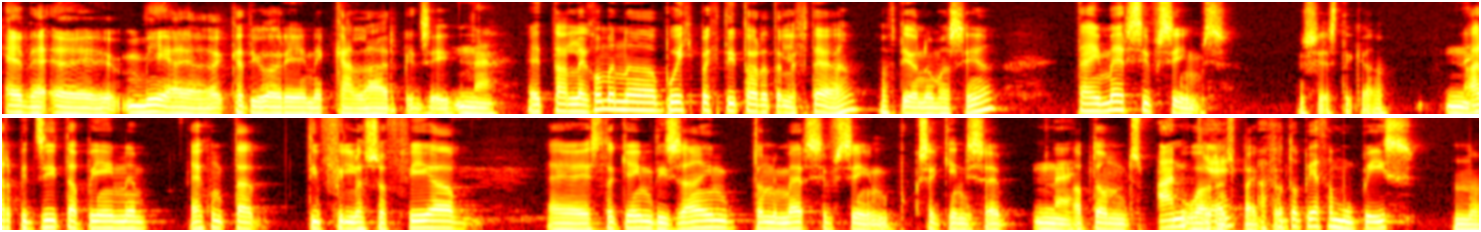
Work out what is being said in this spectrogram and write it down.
ένα, ε, μία κατηγορία είναι καλά RPG. Ναι. Ε, τα λεγόμενα που έχει παιχτεί τώρα τελευταία, αυτή η ονομασία, τα immersive sims, ουσιαστικά. Ναι. RPG τα οποία είναι, έχουν τα, τη φιλοσοφία ε, στο game design των immersive sim που ξεκίνησε Ναι. από τον Αν Warren και Spector. αυτό το οποίο θα μου πεις Ναι.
